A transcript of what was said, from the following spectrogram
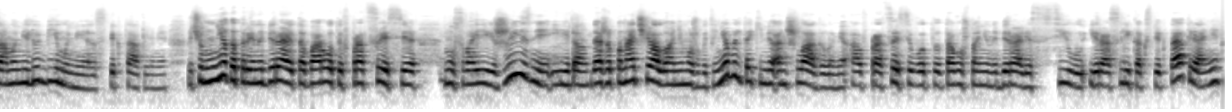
самыми любимыми спектаклями. Причем некоторые набирают обороты в процессе ну, своей жизни, и да. даже поначалу они, может быть, и не были такими аншлаговыми, а в процессе вот того, что они набирали силу и росли как спектакли, они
